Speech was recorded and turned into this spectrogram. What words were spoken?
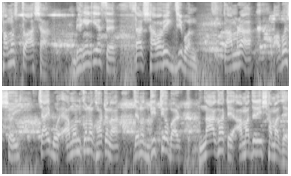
সমস্ত আশা, ভেঙে গিয়েছে তার স্বাভাবিক জীবন। তো আমরা অবশ্যই চাইব এমন কোনো ঘটনা যেন দ্বিতীয়বার না ঘটে আমাদের এই সমাজে।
